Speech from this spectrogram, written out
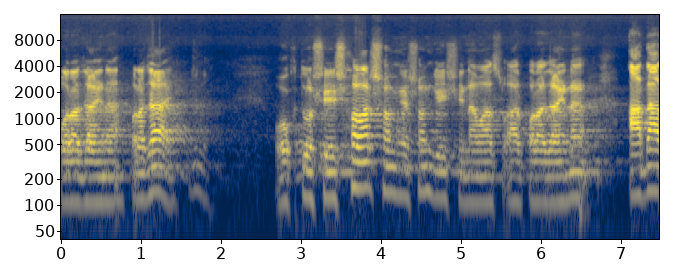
পড়া যায় না, পড়া যায়। ওক্ত শেষ হওয়ার সঙ্গে সঙ্গে সে নামাজ আর পড়া যায় না। আদা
